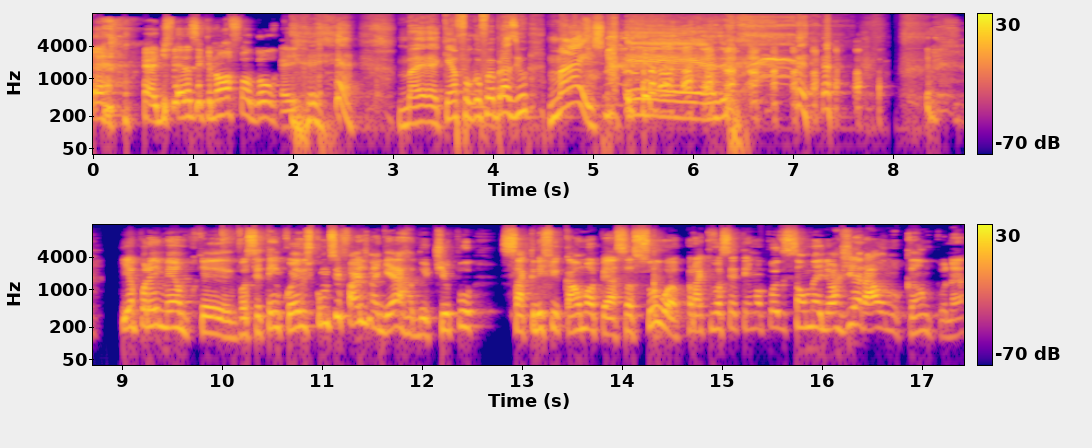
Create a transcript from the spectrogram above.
é, é, a diferença é que não afogou o rei. Mas é, quem afogou foi o Brasil. Mas. É... e é por aí mesmo, porque você tem coisas como se faz na guerra, do tipo sacrificar uma peça sua para que você tenha uma posição melhor geral no campo, né?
